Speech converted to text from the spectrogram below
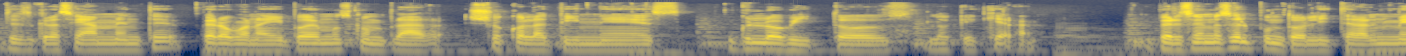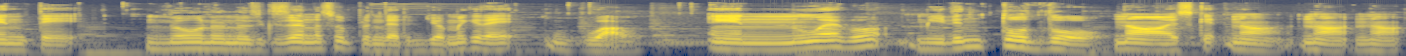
desgraciadamente. Pero bueno, ahí podemos comprar chocolatines, globitos, lo que quieran. Pero ese no es el punto, literalmente. No, no, no, es que se van a sorprender. Yo me quedé, wow en nuevo, miren todo. No, es que no, no, no.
